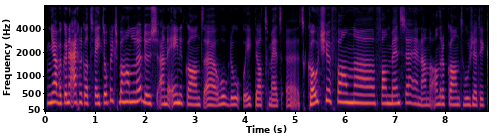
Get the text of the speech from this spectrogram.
ja, we kunnen eigenlijk wel twee topics behandelen. Dus aan de ene kant, uh, hoe doe ik dat met uh, het coachen van, uh, van mensen? En aan de andere kant, hoe zet ik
